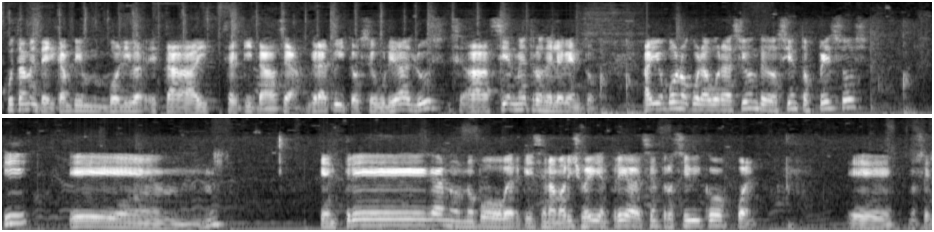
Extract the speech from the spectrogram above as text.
justamente el Camping Bolívar está ahí, cerquita, o sea, gratuito, seguridad, luz a 100 metros del evento. Hay un bono colaboración de 200 pesos y eh, entrega, no, no puedo ver qué dice en amarillo ahí, entrega del centro cívico, bueno, eh, no sé,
